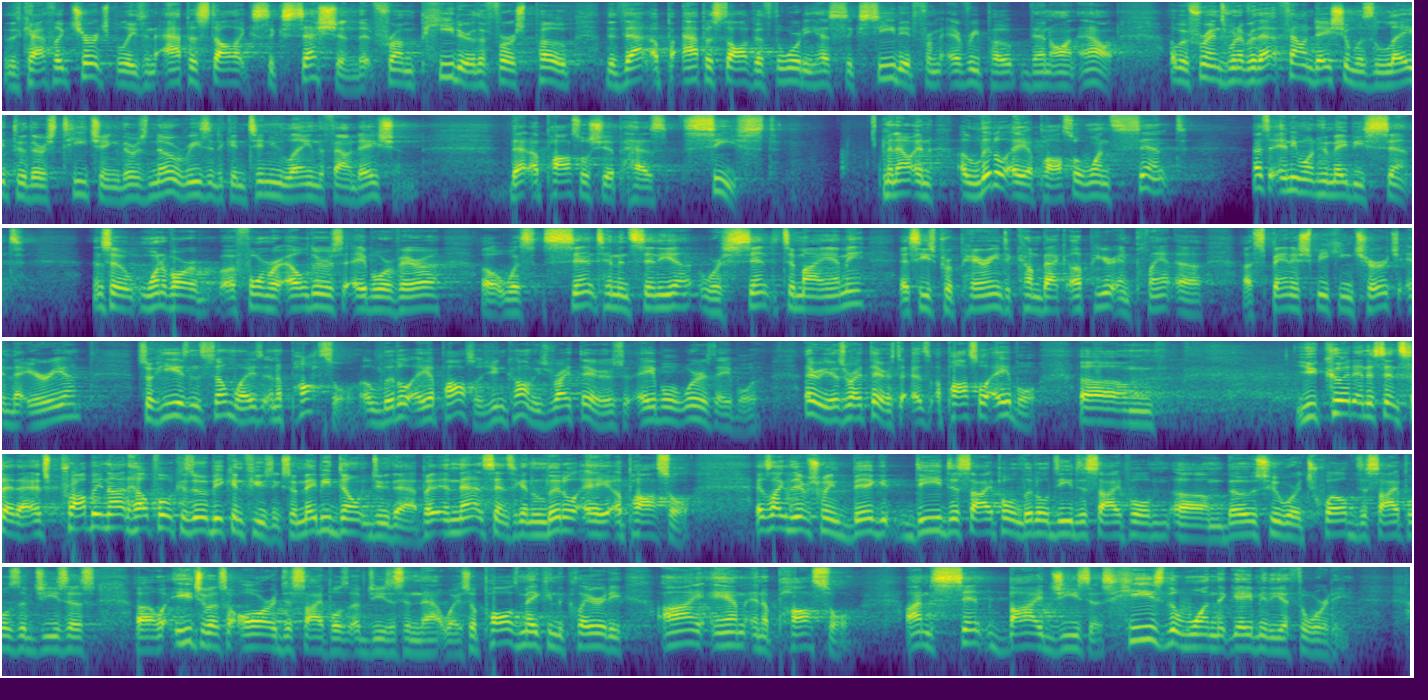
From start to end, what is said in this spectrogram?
The Catholic Church believes in apostolic succession, that from Peter, the first pope, that that apostolic authority has succeeded from every pope then on out. Oh, but friends, whenever that foundation was laid through their teaching, there was no reason to continue laying the foundation. That apostleship has ceased. But now, in a little a apostle, one sent, that's anyone who may be sent. And so one of our uh, former elders, Abel Rivera, uh, was sent, him and Cynthia were sent to Miami as he's preparing to come back up here and plant a, a Spanish speaking church in the area. So he is in some ways an apostle, a little a apostle. You can call him, he's right there. There's Abel, where's Abel? There he is right there. It's Apostle Abel. Um, you could, in a sense, say that. It's probably not helpful because it would be confusing. So maybe don't do that. But in that sense, again, little a apostle. It's like the difference between big D disciple, little d disciple, um, those who were 12 disciples of Jesus. Uh, each of us are disciples of Jesus in that way. So Paul's making the clarity I am an apostle. I'm sent by Jesus. He's the one that gave me the authority.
